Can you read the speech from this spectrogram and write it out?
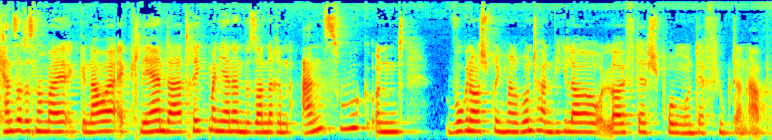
Kannst du das nochmal genauer erklären? Da trägt man ja einen besonderen Anzug und wo genau springt man runter und wie genau läuft der Sprung und der Flug dann ab?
